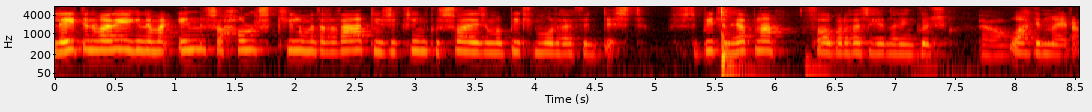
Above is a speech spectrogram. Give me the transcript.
Leitin var ekki nema eins og háls kilometra radíus í kringu svæði sem að bíl Móra hefði fundist. Þessi bílinn hérna, þá var bara þessi hérna ringur já, og ekkert meira.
